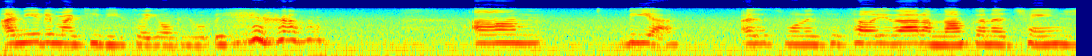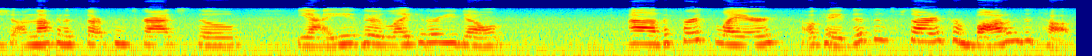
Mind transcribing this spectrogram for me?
I muted my TV so you won't be able to hear him. um, but yeah, I just wanted to tell you that I'm not going to change, I'm not going to start from scratch, so yeah, either like it or you don't. Uh, the first layer, okay, this is starting from bottom to top.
